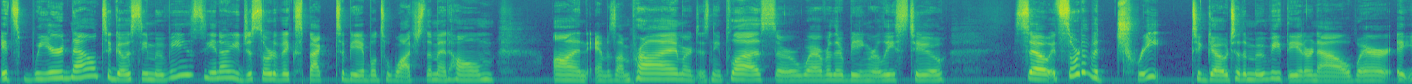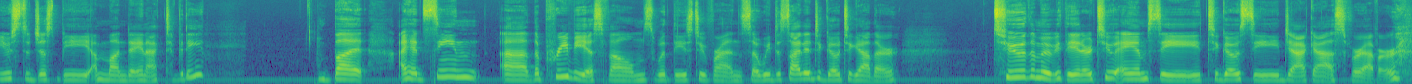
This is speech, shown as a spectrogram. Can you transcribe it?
it's weird now to go see movies. You know, you just sort of expect to be able to watch them at home on Amazon Prime or Disney Plus or wherever they're being released to. So it's sort of a treat to go to the movie theater now, where it used to just be a mundane activity. But I had seen uh, the previous films with these two friends, so we decided to go together to the movie theater, to AMC, to go see Jackass Forever.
